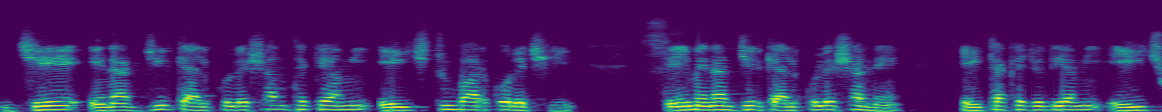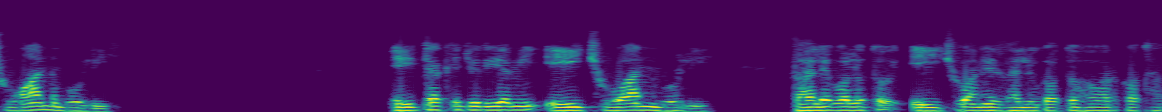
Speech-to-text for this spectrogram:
যে এনার্জির ক্যালকুলেশন থেকে আমি এইচ টু বার করেছি সেম এনার্জির ক্যালকুলেশনে এইটাকে যদি আমি এইচ ওয়ান বলি এইটাকে যদি আমি এইচ ওয়ান বলি তাহলে বলো তো এইচ ওয়ানের ভ্যালু কত হওয়ার কথা?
